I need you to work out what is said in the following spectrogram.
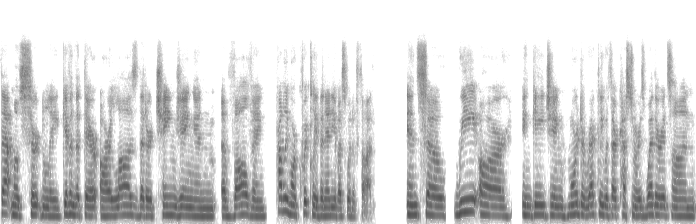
that most certainly, given that there are laws that are changing and evolving probably more quickly than any of us would have thought. And so we are engaging more directly with our customers, whether it's on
